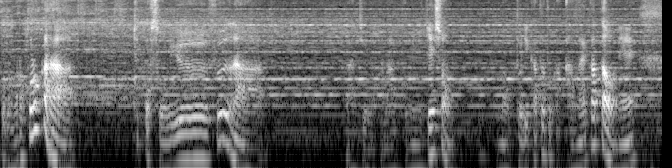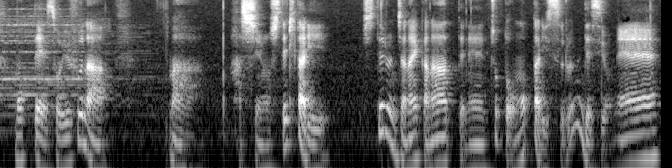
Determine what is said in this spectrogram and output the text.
子供の頃から結構そういう風な、なんていうのかな、コミュニケーションの取り方とか考え方をね、持ってそういう風な、まあ、発信をしてきたりしてるんじゃないかなってね、ちょっと思ったりするんですよね。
